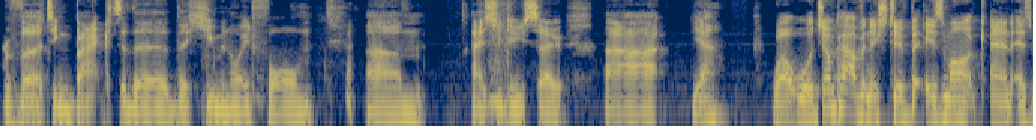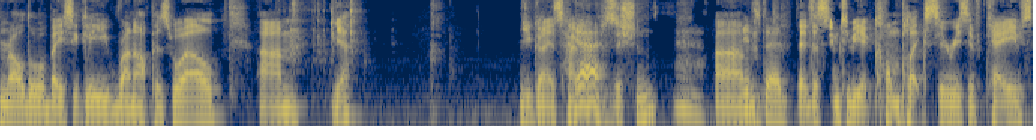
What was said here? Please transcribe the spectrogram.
reverting back to the the humanoid form um, as you do so. Uh, yeah. Well, we'll jump out of initiative, but Ismark and Ezmerelda will basically run up as well. Um, yeah. You guys have Yeah. your position. Um, It's dead. There does seem to be a complex series of caves.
